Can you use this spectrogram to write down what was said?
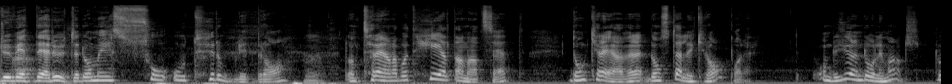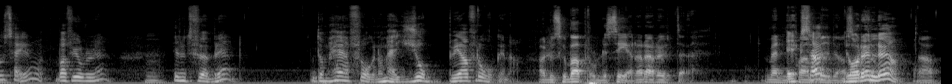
du vet där ute, de är så otroligt bra. De tränar på ett helt annat sätt. De kräver, de ställer krav på dig. Om du gör en dålig match, då säger de Varför gjorde du det? Är du inte förberedd? De här frågorna, de här jobbiga frågorna. Ja, du ska bara producera där ute. Exakt, du har en lön. Ja.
